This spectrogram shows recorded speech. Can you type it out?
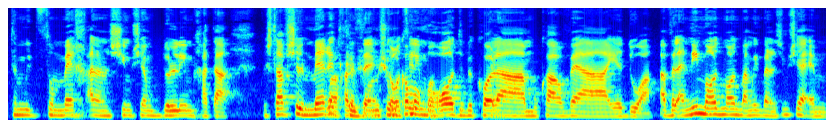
תמיד סומך על אנשים שהם גדולים לך, אתה בשלב של מרד כזה, לפעמים אתה שהוא רוצה. למרוד בכל כן. המוכר והידוע. אבל אני מאוד מאוד מאמין באנשים שהם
